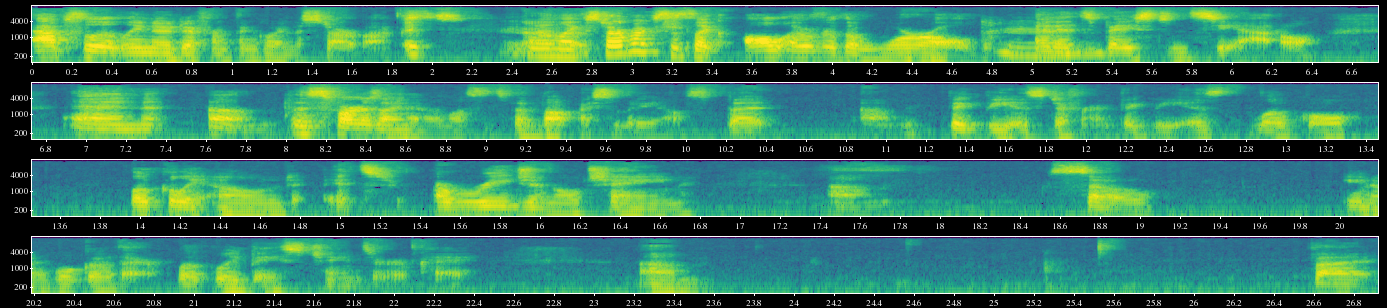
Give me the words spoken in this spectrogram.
absolutely no different than going to Starbucks. It's and I'm like Starbucks is like all over the world, and it's based in Seattle, and um, as far as I know, unless it's been bought by somebody else, but um, Biggby is different. Biggby is local, locally owned. It's a regional chain, um, so you know we'll go there. Locally based chains are okay, um, but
